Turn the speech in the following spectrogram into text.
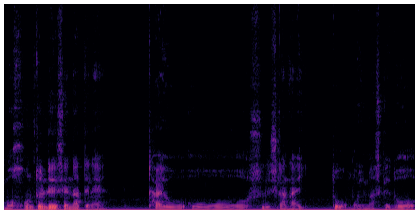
もう本当に冷静になってね、対応するしかないと思いますけど、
